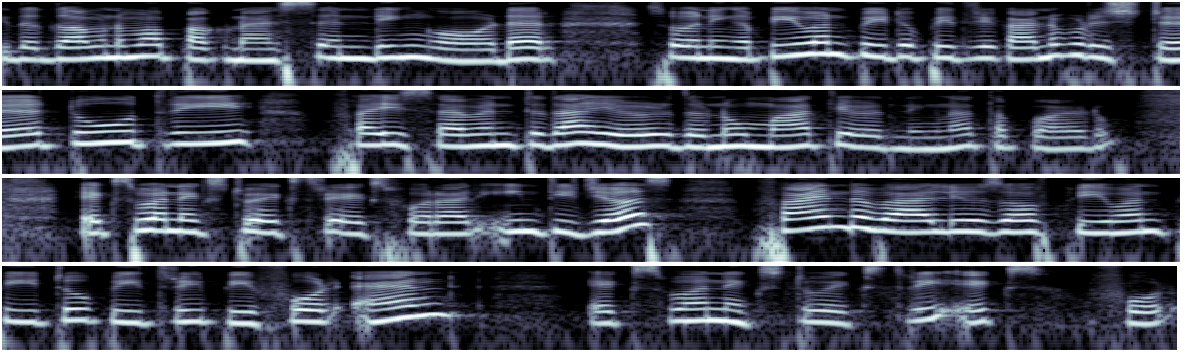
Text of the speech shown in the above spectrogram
இதை கவனமாக பார்க்கணும் ascending order ஸோ நீங்கள் p1 p2 p3 கண்டுபிடிச்சிட்டு டூ த்ரீ ஃபைவ் செவன்ட்டு தான் எழுதணும் மாற்றி எழுதுனீங்கன்னா தப்பாகிடும் எக்ஸ் ஒன் எக்ஸ் டூ எக்ஸ் த்ரீ எக்ஸ் ஃபோர் ஆர் இன்டிஜர்ஸ் ஃபைண்ட் த வேல்யூஸ் ஆஃப் பி ஒன் பி டூ பி த்ரீ பி ஃபோர் அண்ட் எக்ஸ் ஒன் எக்ஸ் டூ எக்ஸ் த்ரீ எக்ஸ் ஃபோர்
